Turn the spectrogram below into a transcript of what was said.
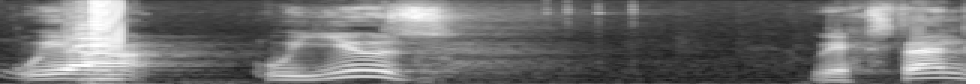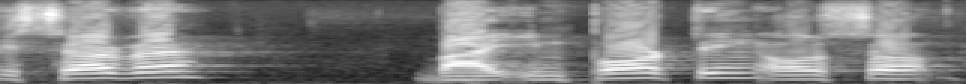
we are we use we extend the server by importing also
